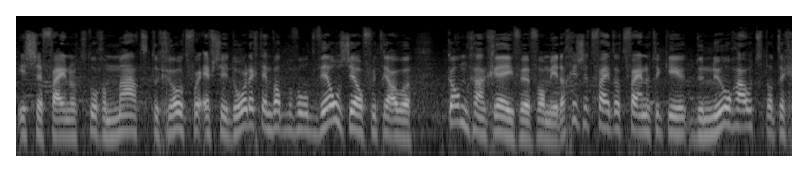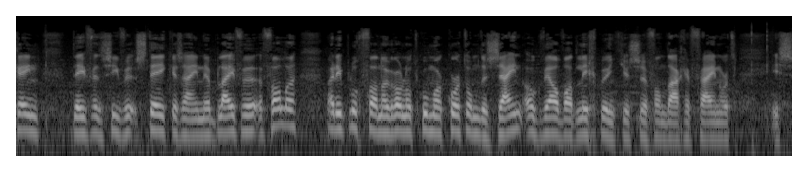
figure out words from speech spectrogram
is Feyenoord toch een maat te groot voor FC Dordrecht. En wat bijvoorbeeld wel zelfvertrouwen kan gaan geven vanmiddag... is het feit dat Feyenoord een keer de nul houdt. Dat er geen defensieve steken zijn blijven vallen. Maar die ploeg van Ronald Koeman, kortom, er zijn ook wel wat lichtpuntjes vandaag in Feyenoord. Is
